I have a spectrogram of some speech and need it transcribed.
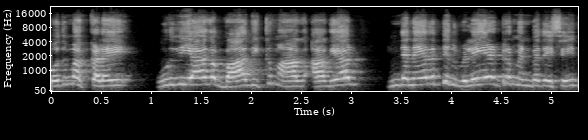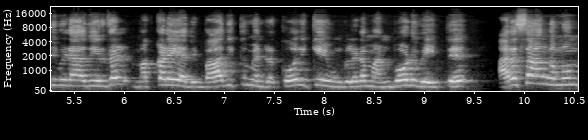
பொதுமக்களை உறுதியாக பாதிக்கும். ஆகையால் இந்த நேரத்தில் விலையேற்றம் என்பதை செய்து விடாதீர்கள். மக்களை அது பாதிக்கும் என்ற கோரிக்கையை உங்களிடம் அன்போடு வைத்து அரசாங்கமும்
